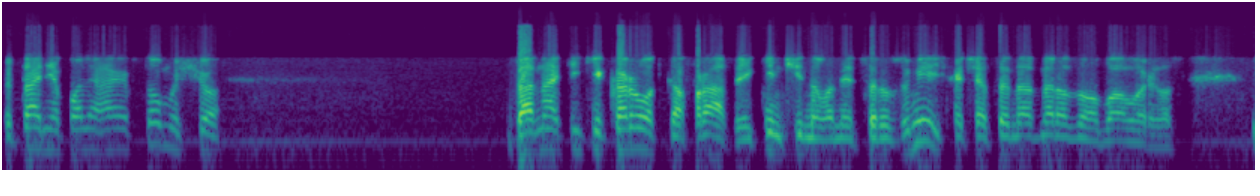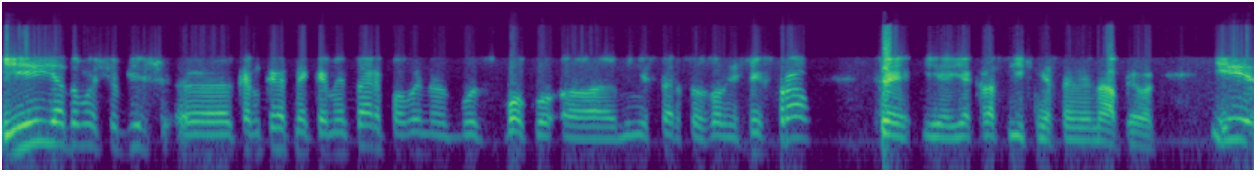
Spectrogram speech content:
питання полягає в тому, що дана тільки коротка фраза, яким чином вони це розуміють, хоча це неодноразово обговорювалося. І я думаю, що більш е, конкретний коментар повинен бути з боку е, Міністерства зовнішніх справ, це якраз їхній основний напрямок, і е,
